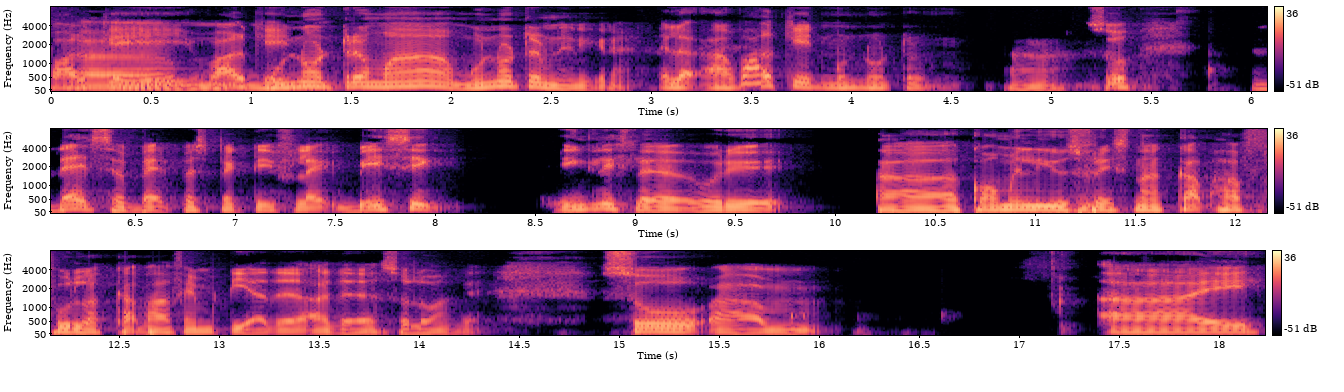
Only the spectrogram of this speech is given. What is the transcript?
வாழ்க்கை- ஆஹ், வாழ்க்கை- முன்னோற்றமா முன்னோற்றம் நினைக்கிறேன் இல்ல அஹ், வாழ்க்கையின் முன்னோட்டம் ஸோ தட்ஸ் அ பேட் பெர்ஸ்பெக்டிவ் லைக் பேசிக் இங்கிலீஷில் ஒரு காமன்லி யூஸ் ஃப்ரேஸ்னா கப் ஹாஃப் ஃபுல் கப் ஹாஃப் எம்டி அதை அதை சொல்லுவாங்க ஸோ I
